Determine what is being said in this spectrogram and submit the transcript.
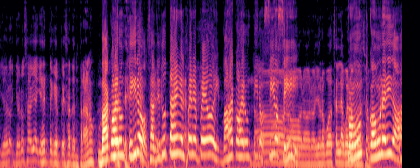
Yo, no- yo no sabía que hay gente que empieza temprano. Va a coger un tiro. O sea, si tú estás en el PNP hoy, vas a coger un tiro, sí o sí. No, no, no, yo no puedo estar de acuerdo Con, con, un- eso. con una herida vas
